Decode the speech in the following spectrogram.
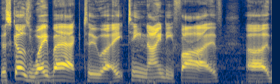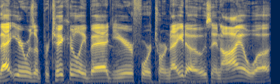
this goes way back to uh, 1895. Uh, that year was a particularly bad year for tornadoes in Iowa,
